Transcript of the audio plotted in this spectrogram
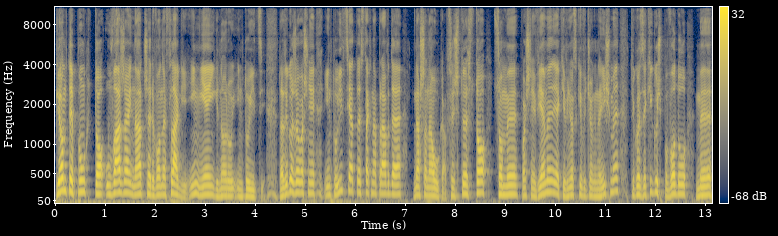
Piąty punkt to uważaj na czerwone flagi i nie ignoruj intuicji. Dlatego, że właśnie intuicja to jest tak naprawdę nasza nauka. W sensie to jest to, co my właśnie wiemy, jakie wnioski wyciągnęliśmy, tylko z jakiegoś powodu my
